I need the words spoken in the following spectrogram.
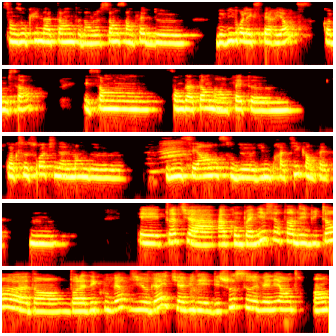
sans aucune attente, dans le sens en fait de, de vivre l'expérience comme ça, et sans, sans attendre en fait euh, quoi que ce soit finalement de d'une séance ou d'une pratique en fait. Hmm. Et toi, tu as accompagné certains débutants euh, dans, dans la découverte du yoga et tu as vu des, des choses se révéler entre, en,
